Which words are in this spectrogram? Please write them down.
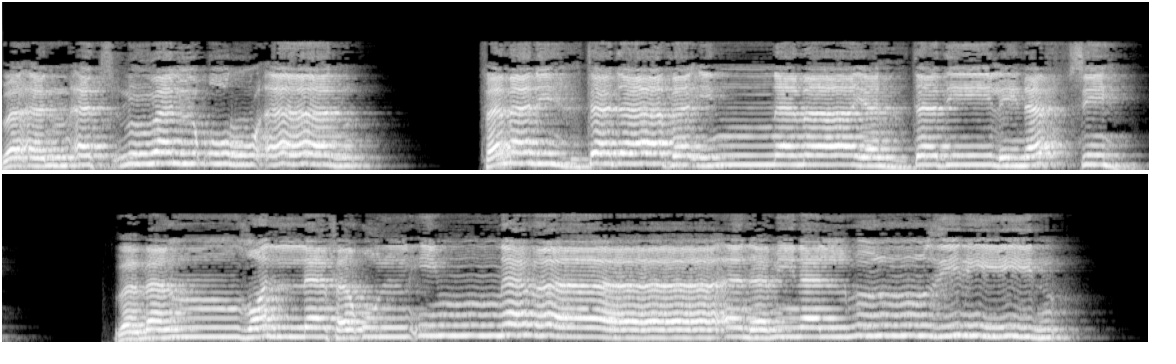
وأن أتلو القرآن فمن اهتدى فإنما يهتدي لنفسه ومن ظل فقل إنما أنا من المنذرين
